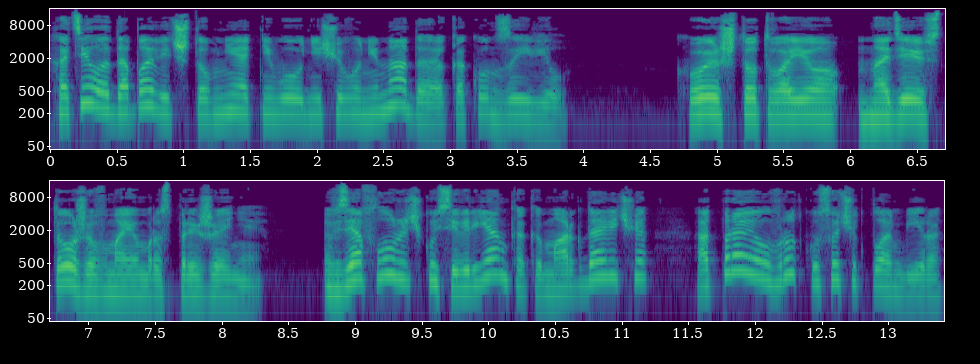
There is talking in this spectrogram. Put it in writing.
Хотела добавить, что мне от него ничего не надо, как он заявил. «Кое-что твое, надеюсь, тоже в моем распоряжении». Взяв ложечку, северьян, как и Марк Давича, отправил в рот кусочек пломбира,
